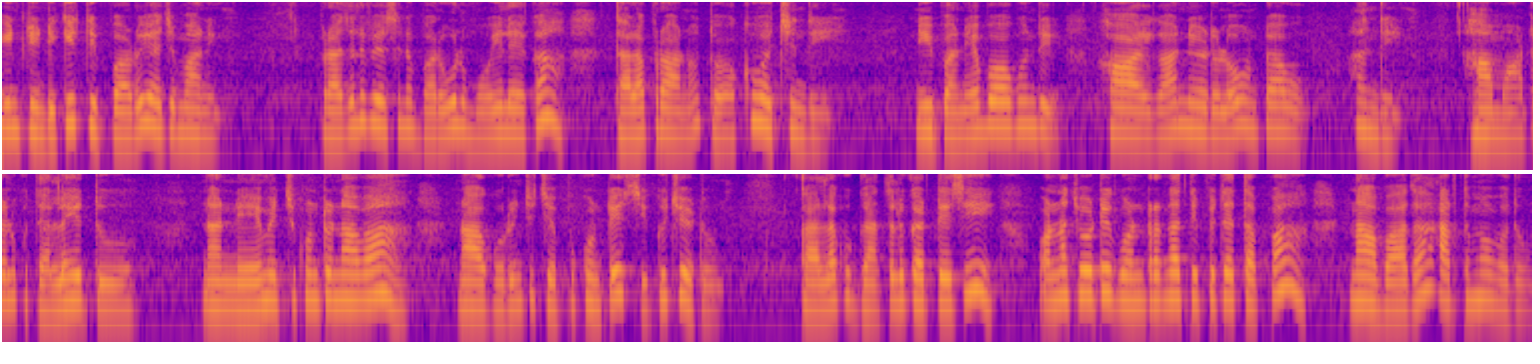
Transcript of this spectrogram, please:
ఇంటింటికి తిప్పాడు యజమాని. ప్రజలు వేసిన బరువులు మోయలేక తల ప్రాణం తోక వచ్చింది. నీ పనే బాగుంది. హాయిగా నీడలో ఉంటావు అంది. ఆ మాటలకు తెల్ల ఎద్దు. నన్నే మెచ్చుకుంటున్నావా నా గురించి చెప్పుకుంటే సిగ్గుచేటు. కళ్ళకు గంతలు కట్టేసి ఉన్న చోటే గుండ్రంగా తిప్పితే తప్ప నా బాధ అర్థమవ్వదు.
